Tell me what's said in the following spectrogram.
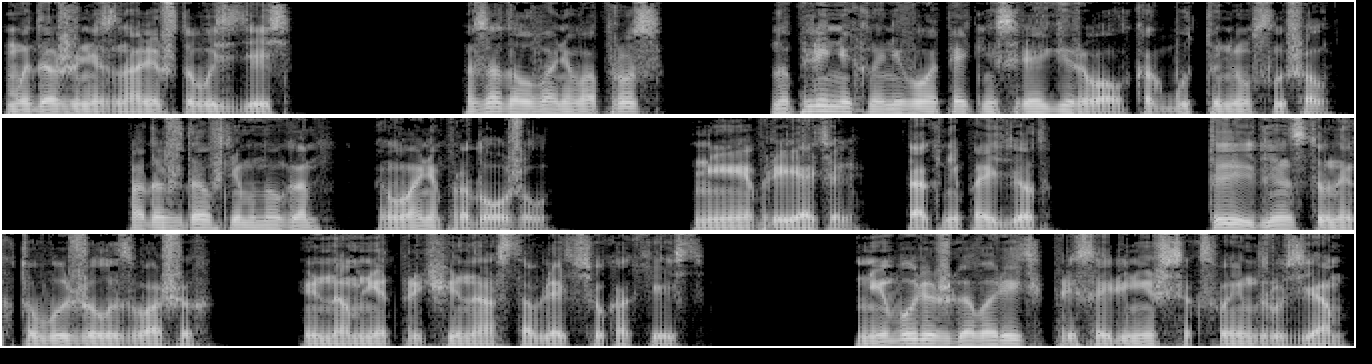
мы даже не знали, что вы здесь». Задал Ваня вопрос, но пленник на него опять не среагировал, как будто не услышал. Подождав немного, Ваня продолжил. «Не, приятель, так не пойдет. Ты единственный, кто выжил из ваших, и нам нет причины оставлять все как есть. Не будешь говорить, присоединишься к своим друзьям.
